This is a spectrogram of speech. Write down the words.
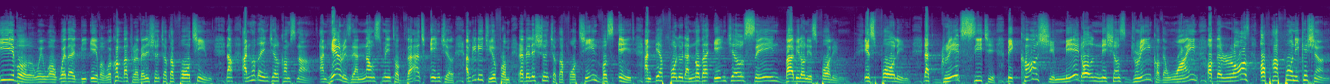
evil, whether it be evil. We'll come back to Revelation chapter 14. Now, another angel comes now, and here is the announcement of that angel. I'm reading to you from Revelation chapter 14, verse 8. And there followed another angel saying, Babylon is falling is falling. That great city, because she made all nations drink of the wine of the wrath of her fornication.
